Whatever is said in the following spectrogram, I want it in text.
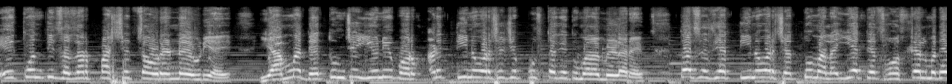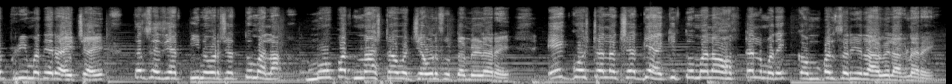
एकोणतीस हजार पाचशे चौऱ्याण्णव एवढी आहे. यामध्ये तुमचे युनिफॉर्म आणि तीन वर्षाचे पुस्तके तुम्हाला मिळणार आहे. तसेच या तीन वर्षात तुम्हाला येथेच हॉस्टेलमध्ये फ्रीमध्ये राहायचे आहे. तसेच या तीन वर्षात तुम्हाला मोफत नाश्ता व जेवण सुद्धा मिळणार आहे. एक गोष्ट लक्षात घ्या की तुम्हाला हॉस्टेलमध्ये कंपल्सरी राहावे लागणार आहे.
